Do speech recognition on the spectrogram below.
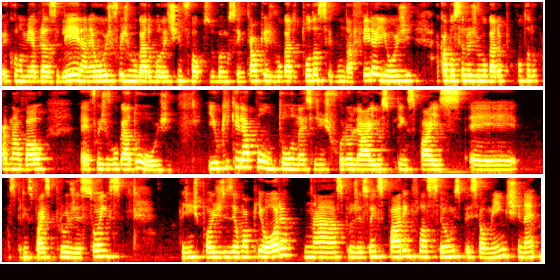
a economia brasileira, né, hoje foi divulgado o Boletim Focus do Banco Central, que é divulgado toda segunda-feira, e hoje acabou sendo divulgado por conta do Carnaval, é, foi divulgado hoje. E o que, que ele apontou, né, se a gente for olhar aí os principais, é, as principais projeções, a gente pode dizer uma piora nas projeções para inflação, especialmente, né?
